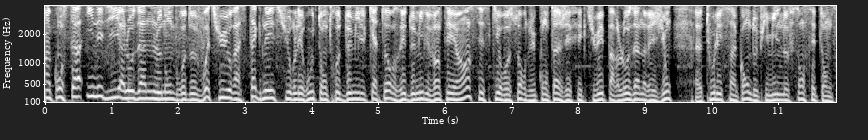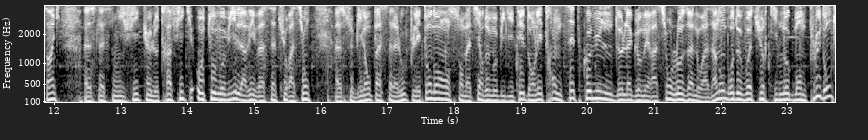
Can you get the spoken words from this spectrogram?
Un constat inédit à Lausanne, le nombre de voitures a stagné sur les routes entre 2014 et 2021. C'est ce qui ressort du comptage effectué par Lausanne Région euh, tous les cinq ans depuis 1975. Euh, cela signifie que le trafic automobile arrive à saturation. Euh, ce bilan passe à la loupe les tendances en matière de mobilité dans les 37 communes de l'agglomération lausannoise. Un nombre de voitures qui n'augmente plus donc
